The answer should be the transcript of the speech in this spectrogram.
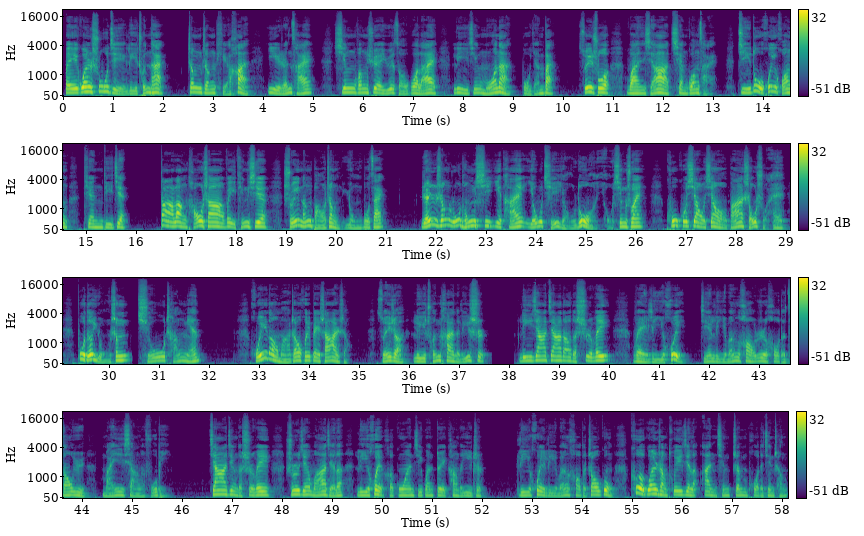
北关书记李纯泰，铮铮铁汉一人才，腥风血雨走过来。历经磨难不言败，虽说晚霞欠光彩，几度辉煌天地见。大浪淘沙未停歇，谁能保证永不灾？人生如同戏一台，有起有落有兴衰，哭哭笑笑把手甩，不得永生求长眠。回到马朝辉被杀案上，随着李纯泰的离世。李家家道的示威，为李慧及李文浩日后的遭遇埋下了伏笔。嘉靖的示威直接瓦解了李慧和公安机关对抗的意志。李慧、李文浩的招供，客观上推进了案情侦破的进程。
